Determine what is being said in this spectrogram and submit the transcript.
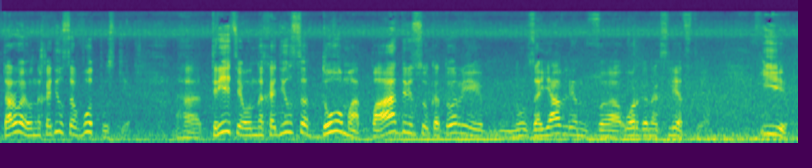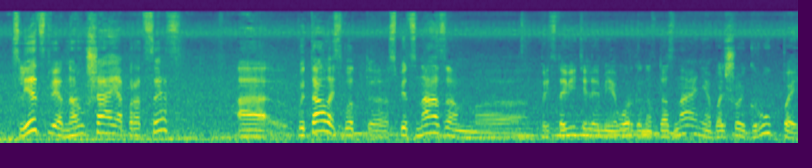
Второе, он находился в отпуске. Третье, он находился дома по адресу, который ну, заявлен в органах следствия. И следствие, нарушая процесс, а, пыталось вот э, спецназом, э, представителями органов дознания, большой группой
